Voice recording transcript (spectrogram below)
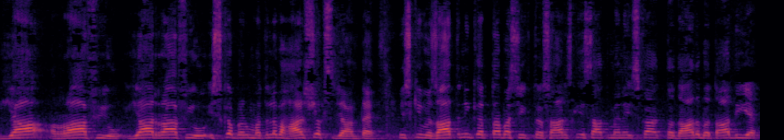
या राफियो या राफियो, इसका मतलब हर शख्स जानता है। इसकी वजात नहीं करता, बस इख्तसार के साथ। मैंने इसका तदाद बता दिया है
